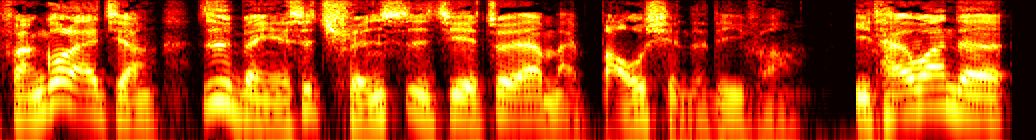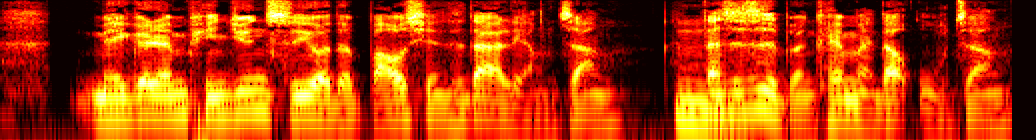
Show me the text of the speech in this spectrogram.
反过来讲，日本也是全世界最爱买保险的地方。以台湾的每个人平均持有的保险是大概两张，嗯但是日本可以买到五张。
